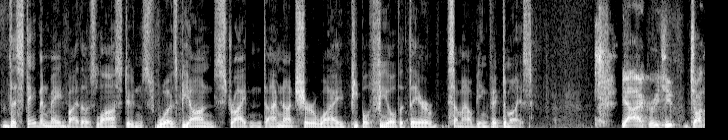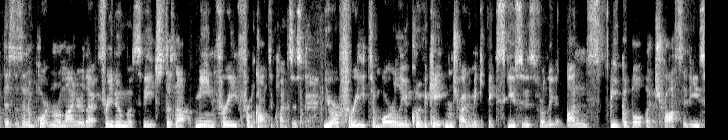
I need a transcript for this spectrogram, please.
the statement made by those law students was beyond strident. I'm not sure why people feel that they are somehow being victimized. Yeah, I agree with you. John, this is an important reminder that freedom of speech does not mean free from consequences. You're free to morally equivocate and try to make excuses for the unspeakable atrocities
